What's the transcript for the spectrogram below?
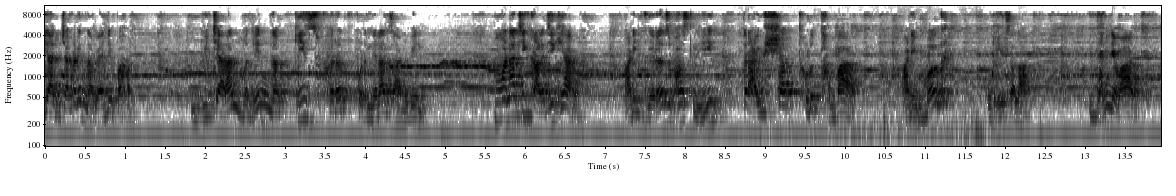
यांच्याकडे नव्याने पहा. विचारांमध्ये नक्कीच फरक पडलेला जाणवेल. मनाची काळजी घ्या. आणि गरज भासली तर आयुष्यात थोडं थांबा. आणि मग पुढे चला. धन्यवाद.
